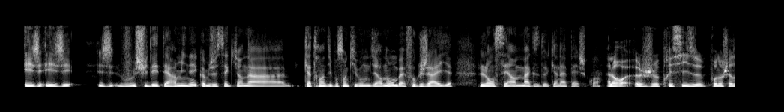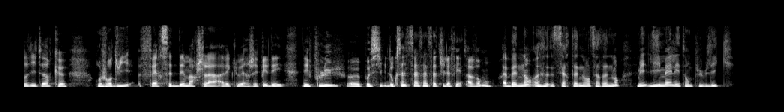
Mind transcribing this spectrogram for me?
Et j'ai je suis déterminé, comme je sais qu'il y en a 90% qui vont me dire non, bah faut que j'aille lancer un max de canne à pêche, quoi. Alors, je précise pour nos chers auditeurs que aujourd'hui faire cette démarche-là avec le RGPD n'est plus euh, possible. Donc ça, ça, ça, ça tu l'as fait avant? Ah ben non, certainement, certainement. Mais l'email est en public.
